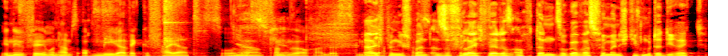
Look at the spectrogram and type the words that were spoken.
in dem Film und haben es auch mega weggefeiert. So, Ja, das okay. fanden sie auch alles. Ja, ich bin gespannt. Also vielleicht wäre das auch dann sogar was für meine Stiefmutter direkt.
